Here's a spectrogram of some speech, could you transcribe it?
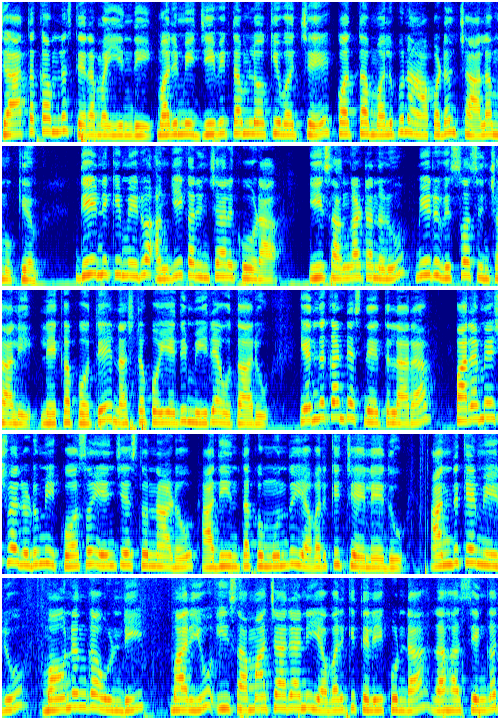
జాతకంలో స్థిరమయ్యింది మరి మీ జీవితంలోకి వచ్చే కొత్త మలుపును ఆపడం చాలా ముఖ్యం. దీనికి మీరు అంగీకరించాలి కూడా. ఈ సంఘటనను మీరు విశ్వసించాలి లేకపోతే నష్టపోయేది మీరే అవుతారు. ఎందుకంటే స్నేహితులారా పరమేశ్వరుడు మీకోసం ఏం చేస్తున్నాడో? అది ఇంతకు ముందు ఎవరికి చేయలేదు. అందుకే మీరు మౌనంగా ఉండి మరియు ఈ సమాచారాన్ని ఎవరికి తెలియకుండా రహస్యంగా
